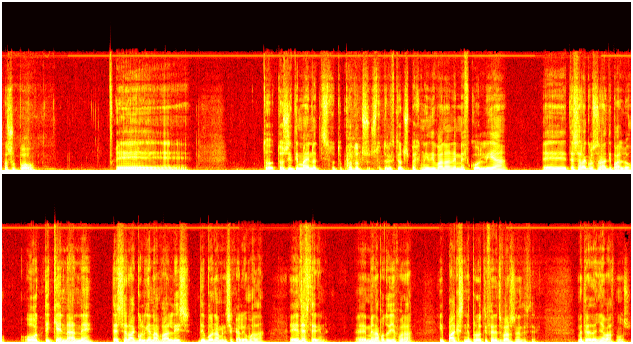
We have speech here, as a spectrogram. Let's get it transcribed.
Θα σου πω. Ε, το, το ζήτημα είναι ότι στο, το πρώτο, τους- στο τελευταίο τους παιχνίδι βάλανε με ευκολία ε, 4 γκολ στον αντίπαλο. Ό,τι και να είναι, 4 γκολ για να βάλεις δεν μπορεί να μείνει σε καλή ομάδα. Ε, δεύτερη είναι. Ε, με ένα πόντο διαφορά. Η Πάξη είναι πρώτη, η Φερεντσβάρος είναι δεύτερη. Με 39 βαθμούς.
